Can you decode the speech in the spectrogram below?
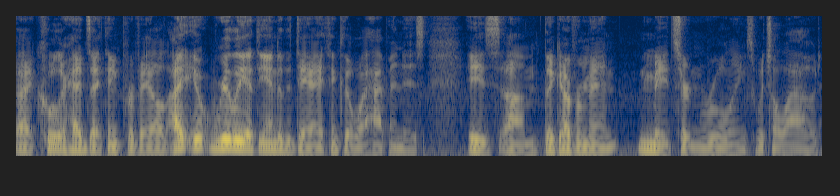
uh, cooler heads I think prevailed. I it really at the end of the day I think that what happened is is um, the government made certain rulings which allowed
